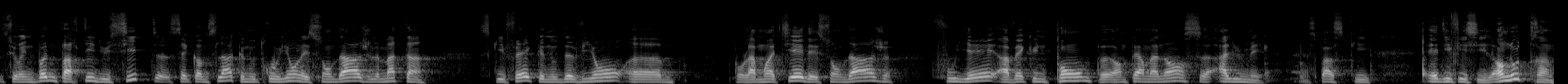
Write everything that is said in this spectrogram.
sur une bonne partie du site, c'est comme cela que nous trouvions les sondages le matin ce qui fait que nous devions, euh, pour la moitié des sondages, fouiller avec une pompe en permanence allumée, n'est-ce pas, ce qui est difficile. En outre,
